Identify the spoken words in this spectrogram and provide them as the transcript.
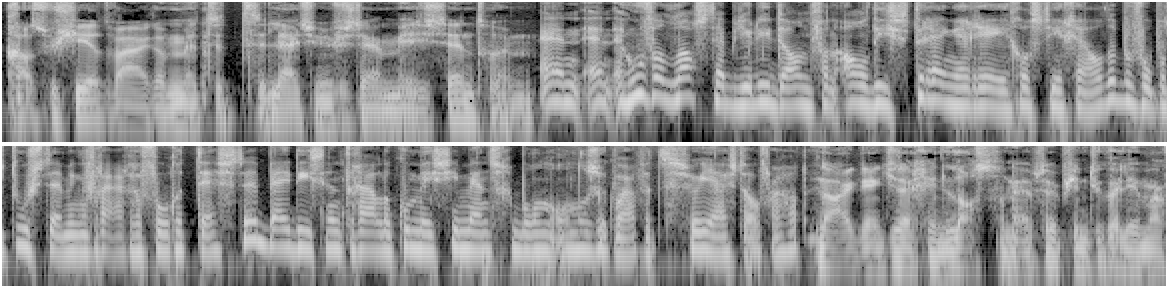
geassocieerd waren met het Leids Universitair Medisch Centrum. En, en hoeveel last hebben jullie dan van al die strenge regels die gelden? Bijvoorbeeld toestemming vragen voor het testen bij die Centrale Commissie Mensgebonden Onderzoek, waar we het zojuist over hadden? Nou, ik denk dat je daar geen last van hebt. Daar heb je natuurlijk alleen maar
